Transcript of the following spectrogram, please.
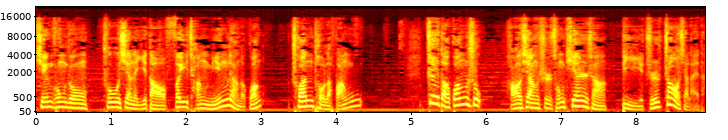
天空中出现了一道非常明亮的光，穿透了房屋。这道光束好像是从天上笔直照下来的，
